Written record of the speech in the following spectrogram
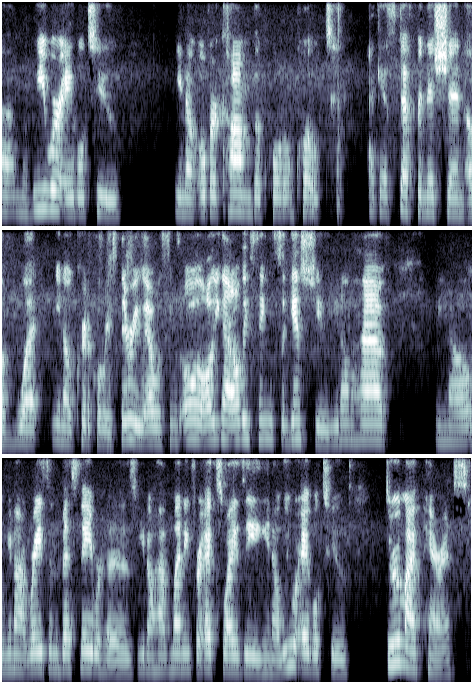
um, we were able to, you know, overcome the quote unquote, I guess, definition of what, you know, critical race theory. I was things, oh, all you got all these things against you. You don't have, you know, you're not raised in the best neighborhoods. You don't have money for XYZ. You know, we were able to, through my parents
